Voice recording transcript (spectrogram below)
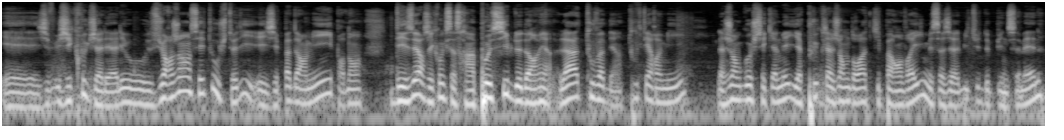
Et j'ai j'ai cru que j'allais aller aux urgences et tout, je te dis. Et j'ai pas dormi pendant des heures. J'ai cru que ça serait impossible de dormir. Là, tout va bien, tout est remis. La jambe gauche s'est calmée. Il n'y a plus que la jambe droite qui part en vrille, mais ça j'ai l'habitude depuis une semaine.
